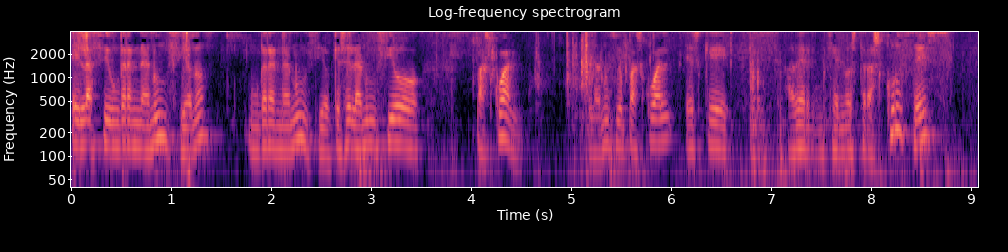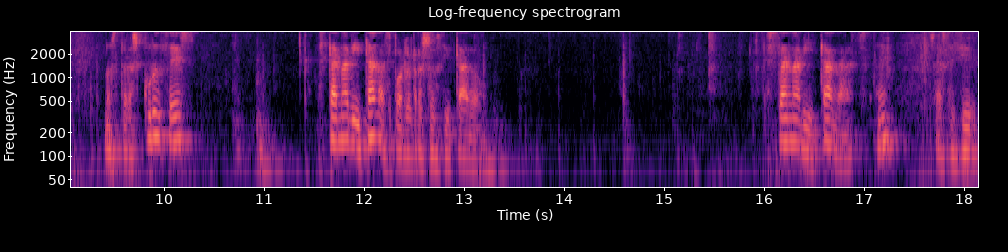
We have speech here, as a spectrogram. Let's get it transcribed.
él hace un gran anuncio, ¿no? Un gran anuncio, que es el anuncio pascual. El anuncio pascual es que, a ver, que nuestras cruces, nuestras cruces están habitadas por el resucitado. Están habitadas, ¿eh? es decir,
